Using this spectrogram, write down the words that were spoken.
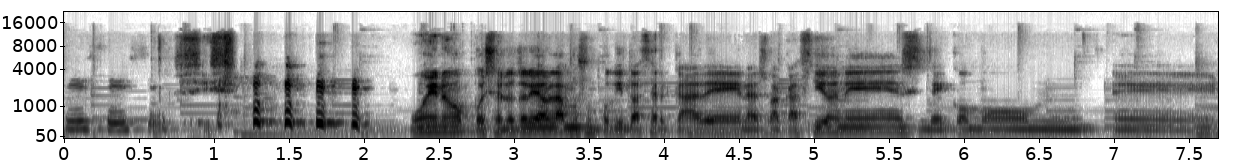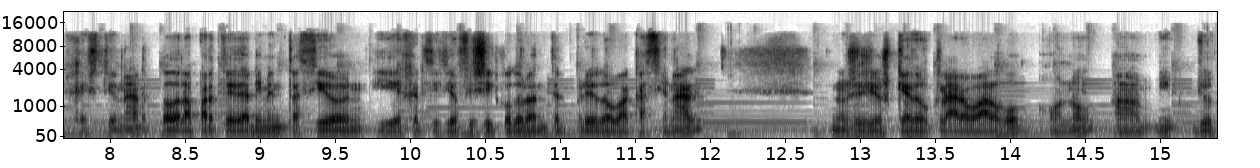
Sí, sí, sí. Sí, sí. Bueno, pues el otro día hablamos un poquito acerca de las vacaciones, de cómo mm, eh, gestionar toda la parte de alimentación y ejercicio físico durante el periodo vacacional. No sé si os quedó claro algo o no. A mí, yo,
